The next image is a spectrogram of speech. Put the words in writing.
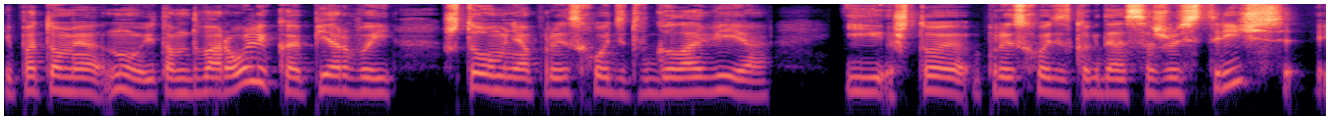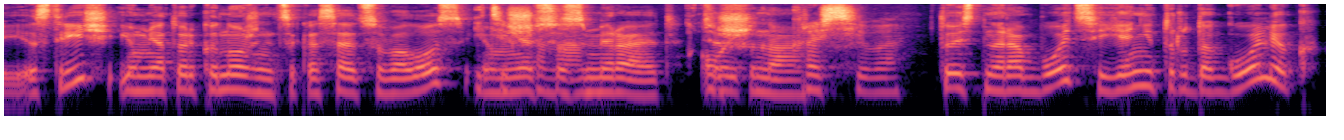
И потом я, ну, и там два ролика. Первый, что у меня происходит в голове, и что происходит, когда я сажусь стричь, стричь и у меня только ножницы касаются волос, и, и у меня все замирает. Тишина. Ой, красиво. То есть на работе я не трудоголик,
